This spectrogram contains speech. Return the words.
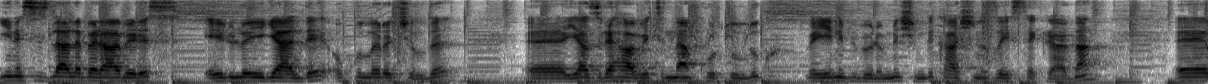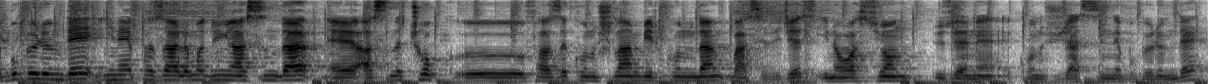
yine sizlerle beraberiz. Eylül ayı geldi, okullar açıldı. Ee, yaz rehavetinden kurtulduk ve yeni bir bölümle şimdi karşınızdayız tekrardan. Ee, bu bölümde yine pazarlama dünyasında e, aslında çok e, fazla konuşulan bir konudan bahsedeceğiz. İnovasyon üzerine konuşacağız sizinle bu bölümde.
